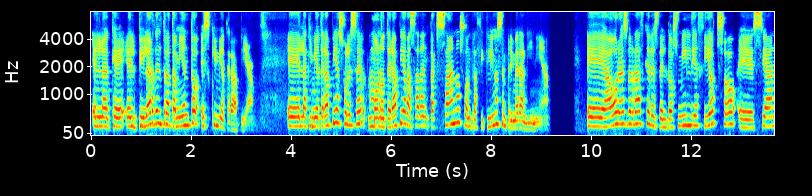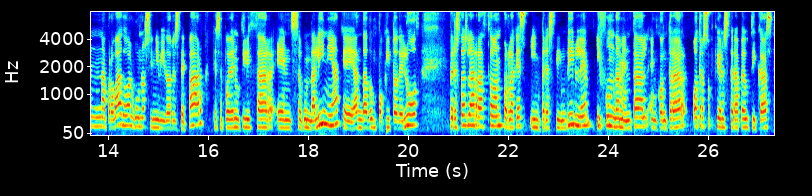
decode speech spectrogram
en la que el pilar del tratamiento es quimioterapia. Eh, la quimioterapia suele ser monoterapia basada en taxanos o antraciclinas en primera línea. Eh, ahora es verdad que desde el 2018 eh, se han aprobado algunos inhibidores de PARP que se pueden utilizar en segunda línea, que han dado un poquito de luz pero esta es la razón por la que es imprescindible y fundamental encontrar otras opciones terapéuticas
